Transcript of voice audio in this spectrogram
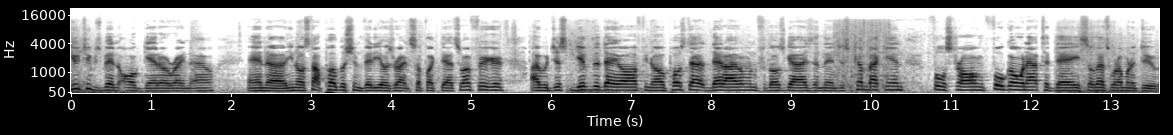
YouTube's been all ghetto right now. And, uh, you know, it's not publishing videos right and stuff like that. So I figured I would just give the day off, you know, post that Dead Island for those guys, and then just come back in full strong, full going out today, so that's what I'm going to do.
